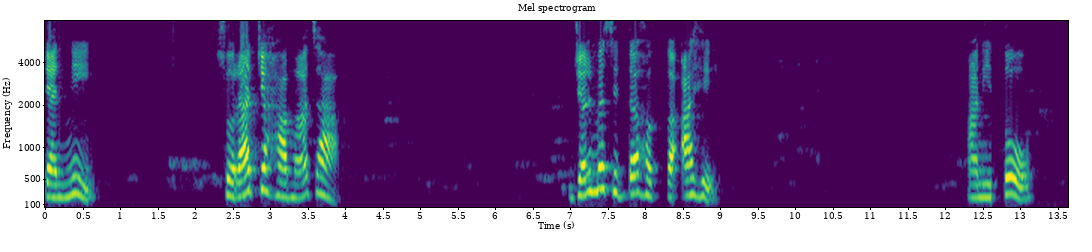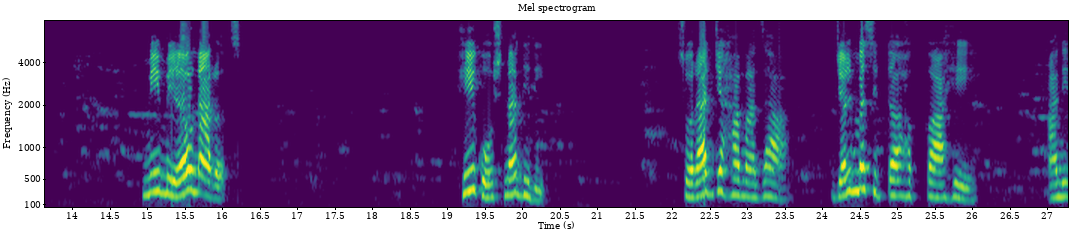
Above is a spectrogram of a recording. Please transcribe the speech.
त्यांनी स्वराज्य हा माझा. जन्मसिद्ध हक्क आहे. आणि तो मी मिळवणारच. ही घोषणा दिली. स्वराज्य हा माझा जन्मसिद्ध हक्क आहे. आणि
